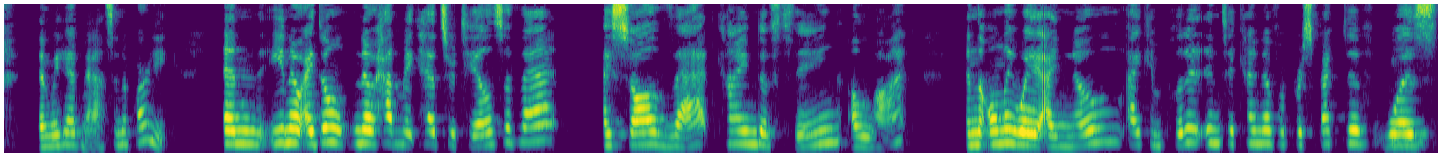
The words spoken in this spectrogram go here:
and we had mass and a party. And, you know, I don't know how to make heads or tails of that. I saw that kind of thing a lot. And the only way I know I can put it into kind of a perspective was,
